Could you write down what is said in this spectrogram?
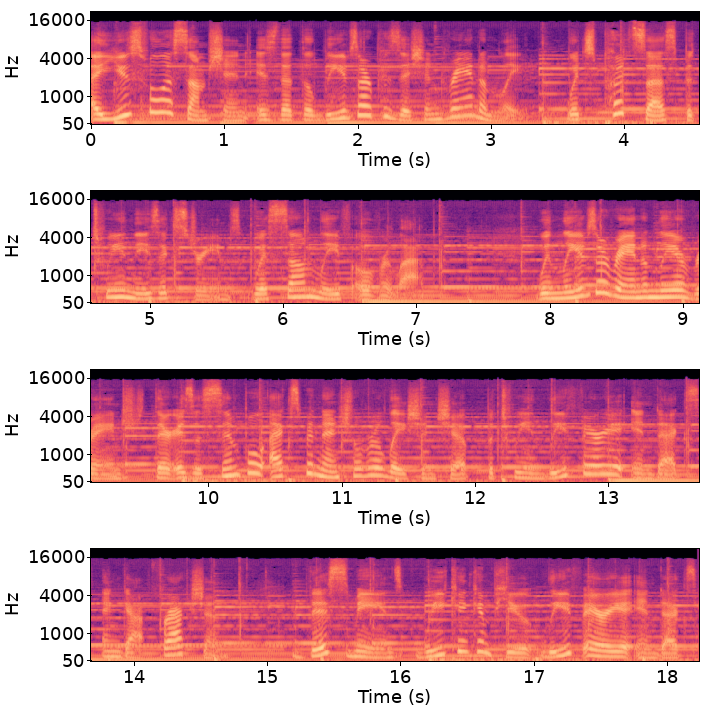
A useful assumption is that the leaves are positioned randomly, which puts us between these extremes with some leaf overlap. When leaves are randomly arranged, there is a simple exponential relationship between leaf area index and gap fraction. This means we can compute leaf area index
